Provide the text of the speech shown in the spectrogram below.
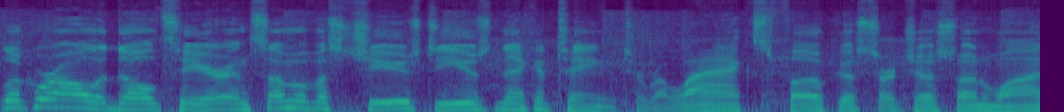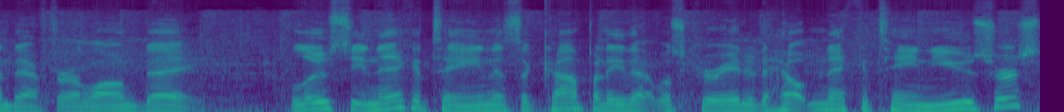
Look, we're all adults here, and some of us choose to use nicotine to relax, focus, or just unwind after a long day. Lucy Nicotine is a company that was created to help nicotine users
